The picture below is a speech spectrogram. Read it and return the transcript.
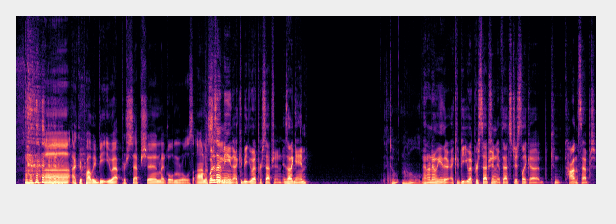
uh, I could probably beat you at perception. My golden rule is honesty. What does that mean? I could beat you at perception. Is that a game? I don't know. I don't know either. I could beat you at perception if that's just like a con- concept.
